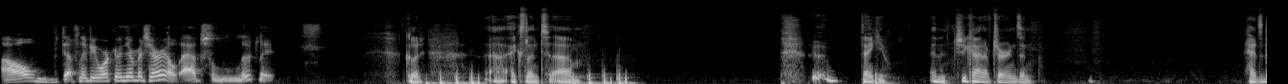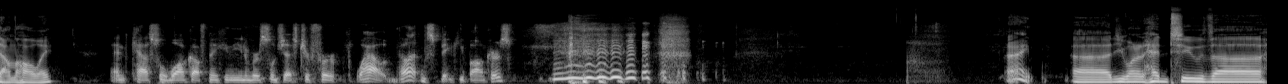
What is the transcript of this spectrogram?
I'll definitely be working with your material. Absolutely. Good, uh, excellent. Um, thank you. And she kind of turns and heads down the hallway and Cass will walk off making the universal gesture for, wow, that was binky bonkers. All right. Uh, do you want to head to the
